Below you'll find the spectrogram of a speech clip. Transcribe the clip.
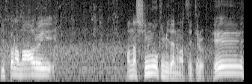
立派な丸いあんな信号機みたいなのがついてる。へえ。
